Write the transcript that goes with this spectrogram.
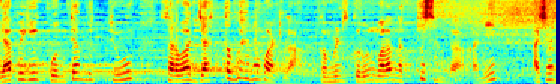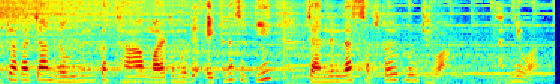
यापैकी कोणत्या मृत्यू सर्वात जास्त भयानक वाटला? कमेंट्स करून मला नक्की सांगा. आणि अशाच प्रकारच्या नवीन कथा मराठीमध्ये ऐकण्यासाठी चॅनलला सबस्क्राईब करून ठेवा. धन्यवाद.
